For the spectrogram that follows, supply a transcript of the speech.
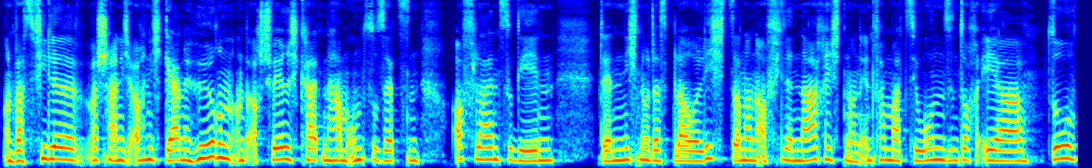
Und was viele wahrscheinlich auch nicht gerne hören und auch Schwierigkeiten haben umzusetzen, offline zu gehen. Denn nicht nur das blaue Licht, sondern auch viele Nachrichten und Informationen sind doch eher so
